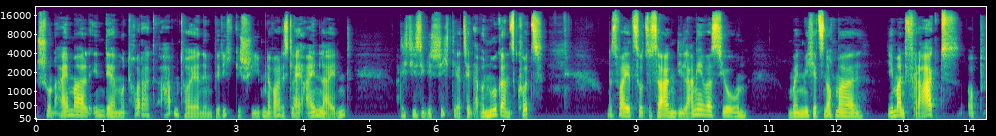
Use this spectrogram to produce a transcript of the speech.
schon einmal in der Motorradabenteuer einen Bericht geschrieben. Da war das gleich einleitend. Hatte ich diese Geschichte erzählt, aber nur ganz kurz. Und das war jetzt sozusagen die lange Version. Und wenn mich jetzt nochmal jemand fragt, ob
